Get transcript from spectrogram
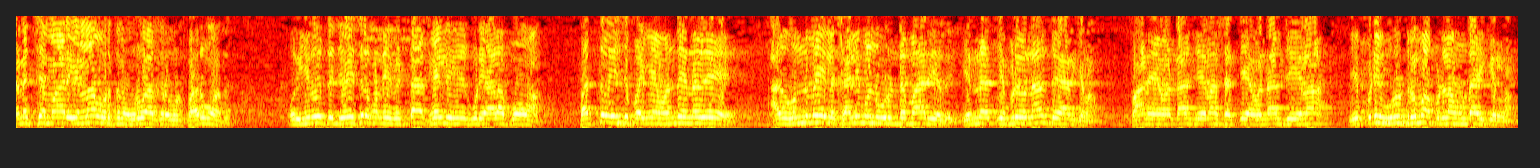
நினைச்ச மாதிரி எல்லாம் ஒருத்தனை உருவாக்குற ஒரு பருவம் அது. ஒரு இருபத்தஞ்சு வயசுல கொண்டு விட்டா கேள்வி கேட்கக்கூடிய ஆளா போவான். பத்து வயசு பையன் வந்து என்னது? அது ஒண்ணுமே இல்ல களிமண் உருண்டை மாதிரி அது. என்ன எப்படி வேணாலும் தயாரிக்கலாம். பானையை வேண்டாலும் செய்யலாம் சட்டியா வேண்டாலும் செய்யலாம். எப்படி உருட்டுறோமோ அப்படிலாம் உண்டாக்கிடலாம்.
